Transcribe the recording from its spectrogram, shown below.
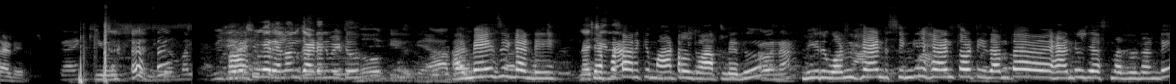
గార్డెన్. అమేజింగ్ అండి? చెప్పడానికి మాటలు రావట్లేదు. అవునా? మీరు వన్ హ్యాండ్ సింగిల్ హ్యాండ్ తోటి ఇదంతా హ్యాండిల్ చేస్తున్నారు చూడండి.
